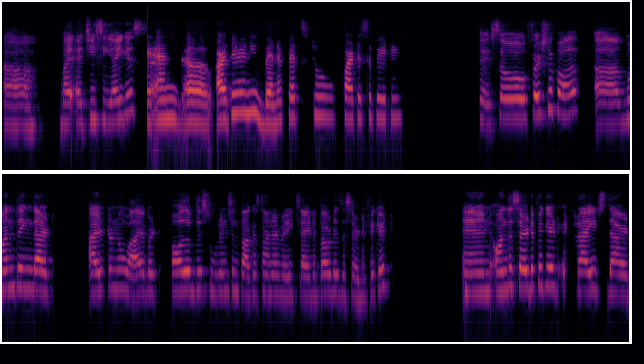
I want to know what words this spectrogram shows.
uh, by HEC, I guess. And uh, are there any benefits to participating? Okay, so first of all, uh, one thing that I don't know why, but all of the students in Pakistan are very excited about is the certificate. And on the certificate, it writes that,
